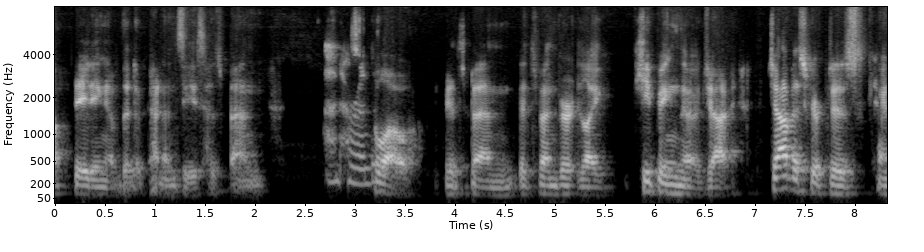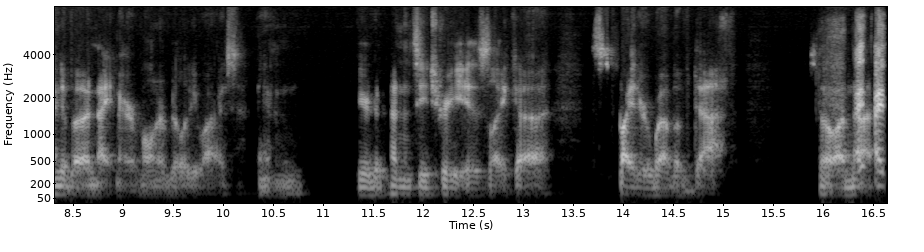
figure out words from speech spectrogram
updating of the dependencies has been horrendous. slow. It's been, it's been very, like, keeping the Ja- JavaScript is kind of a nightmare vulnerability wise. And your dependency tree is like a spider web of death. So I'm not I,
